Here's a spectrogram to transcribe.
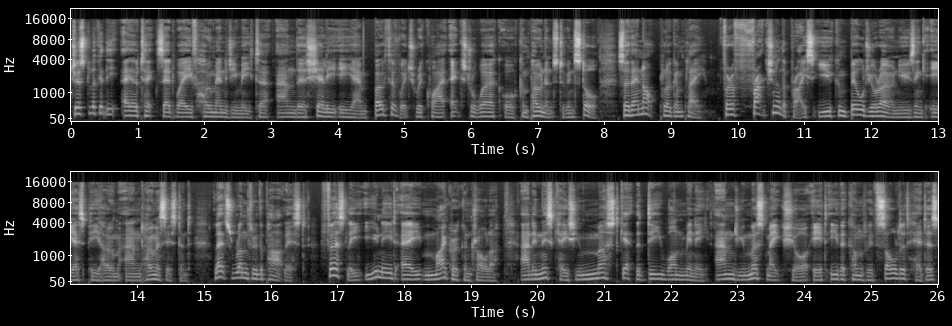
Just look at the Aeotec Z-Wave home energy meter and the Shelly EM, both of which require extra work or components to install, so they're not plug and play. For a fraction of the price, you can build your own using ESPHome and Home Assistant. Let's run through the part list. Firstly, you need a microcontroller, and in this case you must get the D1 Mini and you must make sure it either comes with soldered headers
